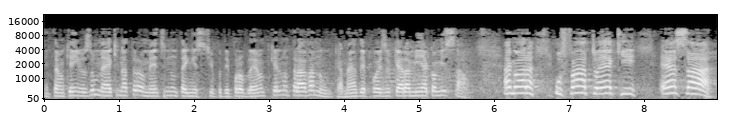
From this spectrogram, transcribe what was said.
Então, quem usa o Mac, naturalmente, não tem esse tipo de problema, porque ele não trava nunca, né? Depois eu quero a minha comissão. Agora, o fato é que essa,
